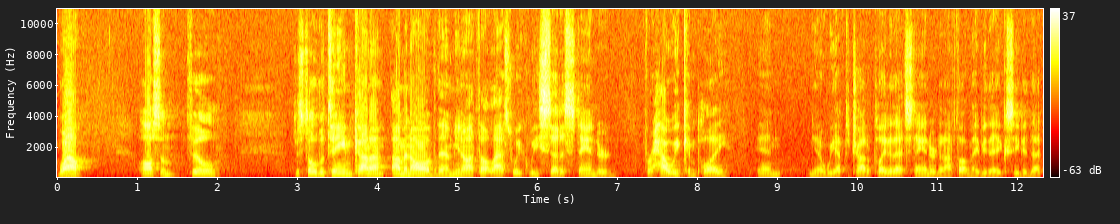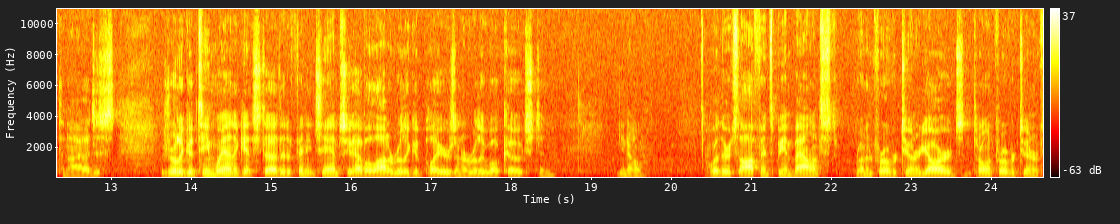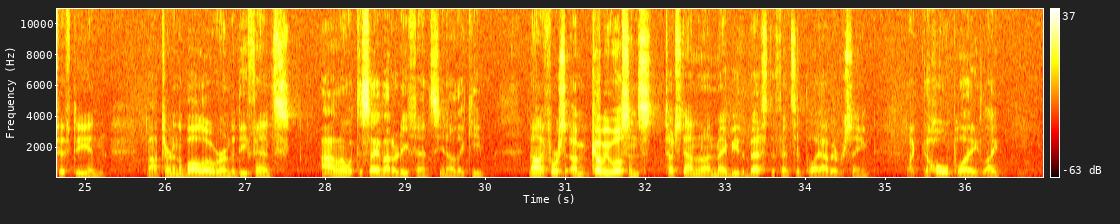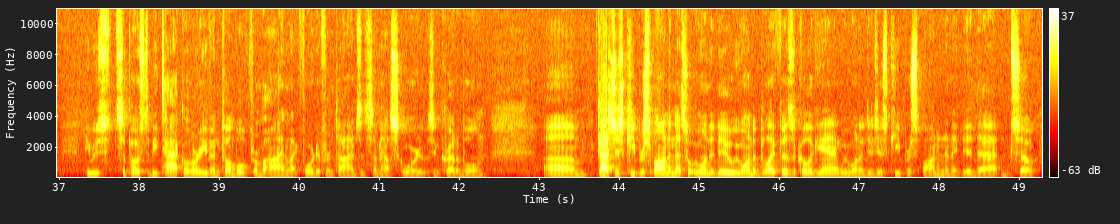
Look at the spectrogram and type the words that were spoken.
Wow, awesome. Phil just told the team kind of, I'm in awe of them. You know, I thought last week we set a standard for how we can play, and, you know, we have to try to play to that standard, and I thought maybe they exceeded that tonight. I just, it was a really good team win against uh, the defending champs who have a lot of really good players and are really well coached. And, you know, whether it's the offense being balanced, running for over 200 yards and throwing for over 250 and not turning the ball over, and the defense, I don't know what to say about our defense. You know, they keep not only forcing. I mean, Kobe Wilson's touchdown run may be the best defensive play I've ever seen. Like the whole play, like he was supposed to be tackled or even fumbled from behind like four different times and somehow scored. It was incredible. And um, guys just keep responding. That's what we wanted to do. We wanted to play physical again, and we wanted to just keep responding, and they did that. And so,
